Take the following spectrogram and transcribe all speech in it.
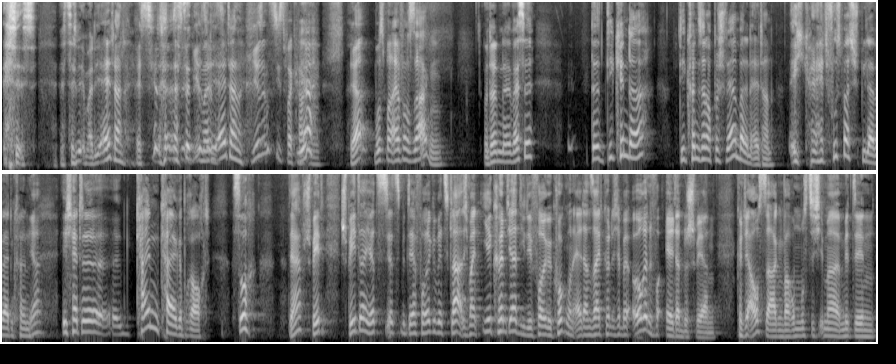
Es, ist, es sind immer die Eltern. Es sind, Es sind wir immer die. Eltern. Wir sind es, die es verkacken. Ja. muss man einfach sagen. Und dann, äh, weißt du, die Kinder, die können sich dann auch beschweren bei den Eltern. Ich hätte Fußballspieler werden können. Ja. Ich hätte äh, keinen Keil gebraucht. So. Ja, spät, später, jetzt, jetzt mit der Folge wird's klar. Ich meine, ihr könnt ja, die die Folge gucken und Eltern seid, könnt euch ja bei euren Eltern beschweren. Könnt ihr auch sagen, warum musste ich immer mit den,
